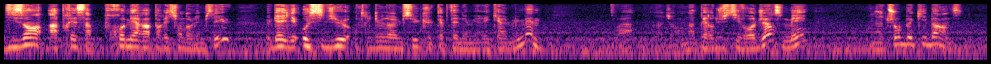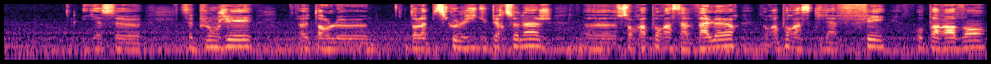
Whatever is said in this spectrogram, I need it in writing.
10 ans après sa première apparition dans l'MCU. Le gars, il est aussi vieux entre guillemets dans l'MCU que Captain America lui-même. Voilà, on a perdu Steve Rogers, mais on a toujours Bucky Barnes. Il y a ce- cette plongée euh, dans, le, dans la psychologie du personnage, euh, son rapport à sa valeur, son rapport à ce qu'il a fait auparavant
